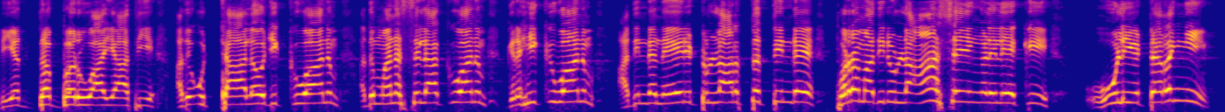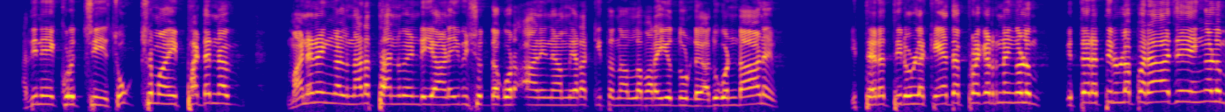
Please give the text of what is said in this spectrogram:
ലിയദ്ദബ്ബറു ആയാതി. അത് ഉറ്റാലോചിക്കുവാനും അത് മനസ്സിലാക്കുവാനും ഗ്രഹിക്കുവാനും അതിന്റെ നേരിട്ടുള്ള അർത്ഥത്തിന്റെ പുറമതിലുള്ള ആശയങ്ങളിലേക്ക് ഊളിയിട്ടിറങ്ങി അതിനെക്കുറിച്ച് സൂക്ഷ്മമായി പഠന മനനങ്ങൾ നടത്താൻ വേണ്ടിയാണ് ഈ വിശുദ്ധ ഖുർആാനെ നാം ഇറക്കി പറയുന്നുണ്ട്. അതുകൊണ്ടാണ് ഇത്തരത്തിലുള്ള ഖേദപ്രകടനങ്ങളും ഇത്തരത്തിലുള്ള പരാജയങ്ങളും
